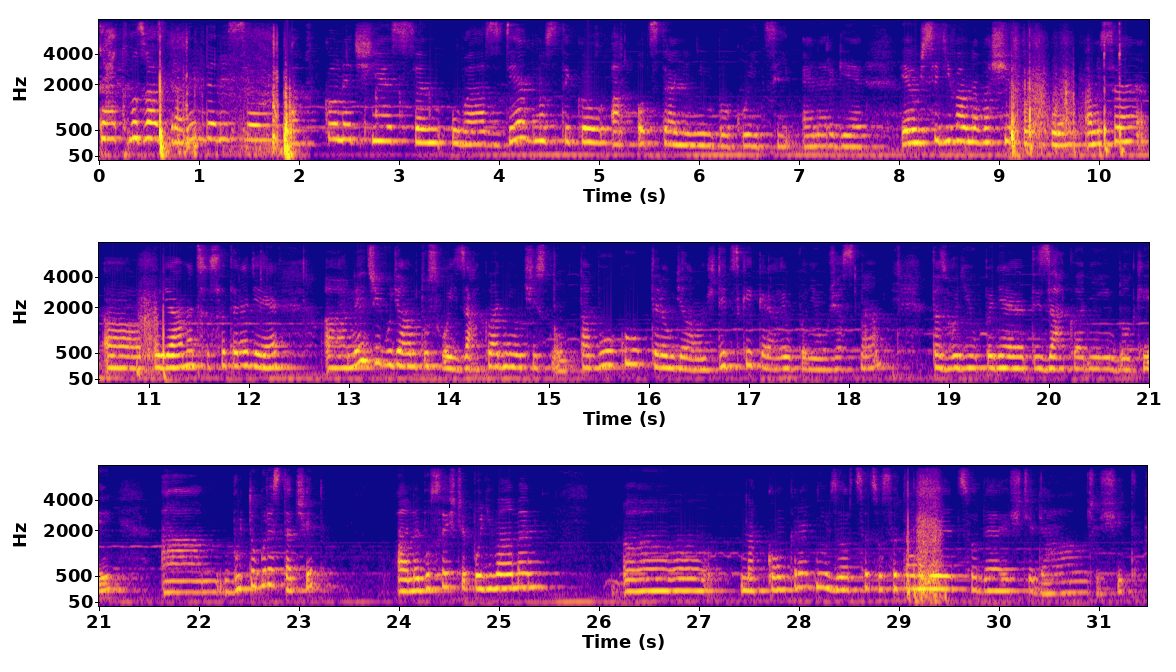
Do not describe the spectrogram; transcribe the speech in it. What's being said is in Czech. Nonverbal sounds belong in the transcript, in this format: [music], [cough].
Tak moc vás zdravím, Deniso, a konečně jsem u vás s diagnostikou a odstraněním blokující energie. Já už si dívám na vaši fotku a my se uh, podíváme, co se teda děje. Uh, nejdřív udělám tu svoji základní očistnou tabulku, kterou dělám vždycky, která je úplně úžasná. Ta zhodí úplně ty základní bloky a buď to bude stačit, a nebo se ještě podíváme na konkrétní vzorce, co se tam děje, co jde ještě dál řešit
